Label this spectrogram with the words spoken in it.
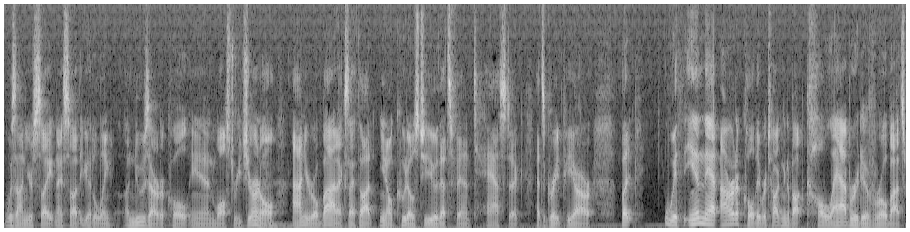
was on your site and I saw that you had a link a news article in Wall Street Journal on your robotics. I thought you know kudos to you. That's fantastic. That's great PR. But within that article, they were talking about collaborative robots.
